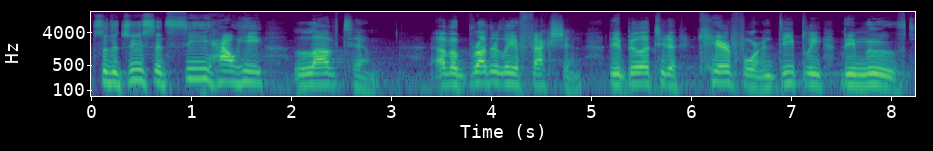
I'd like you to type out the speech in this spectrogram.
So the Jews said, See how he loved him, of a brotherly affection, the ability to care for and deeply be moved.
